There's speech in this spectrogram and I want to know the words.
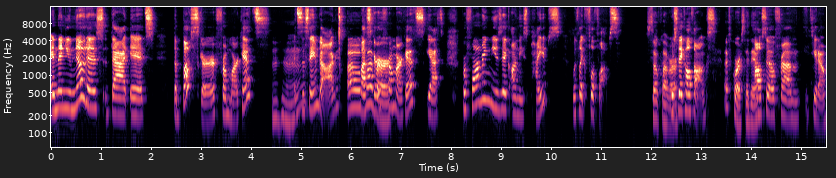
And then you notice that it's the busker from Markets. Mhm. It's the same dog oh, busker clever. from Markets. Yes, performing music on these pipes with like flip flops, so clever. which they call thongs. of course they did. Also from you know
